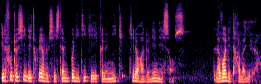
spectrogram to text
il faut aussi détruire le système politique et économique qui leur a donné naissance. La voix des travailleurs.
